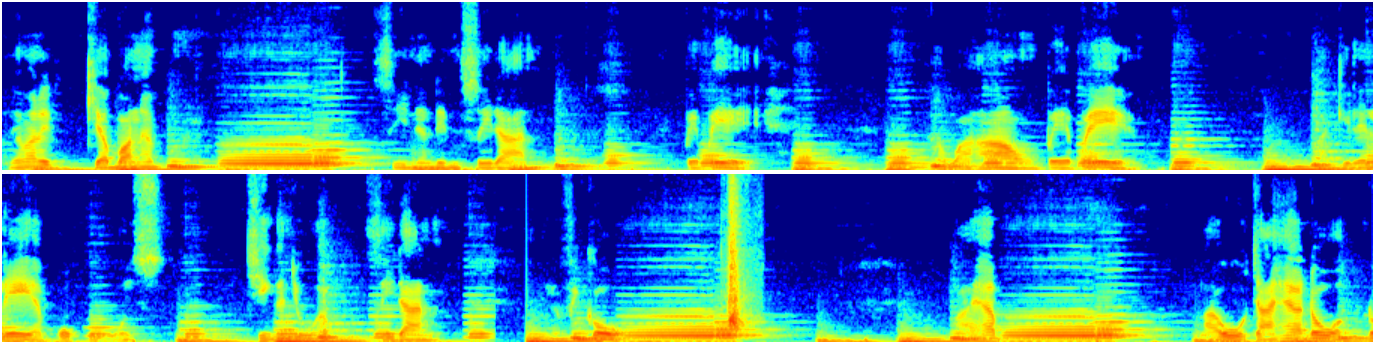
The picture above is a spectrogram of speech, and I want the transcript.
เดี๋ยวมาเลยเกียร์บอลครับ ซีเนดินซีดาน เปเป้ วาฮาว เปเป้มากิเลเล่ครับ โอ้โห ชิงกันอยู่ครับซีดานฟิโก้ไปครับลาอูจ่ายให้โดโด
